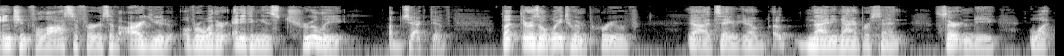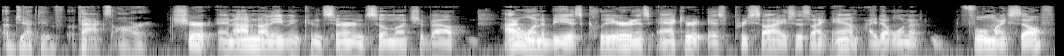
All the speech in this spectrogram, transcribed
ancient philosophers have argued over whether anything is truly objective, but there is a way to improve. You know, I'd say you know 99% certainty what objective facts are. Sure, and I'm not even concerned so much about. I want to be as clear and as accurate, as precise as I am. I don't want to fool myself.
